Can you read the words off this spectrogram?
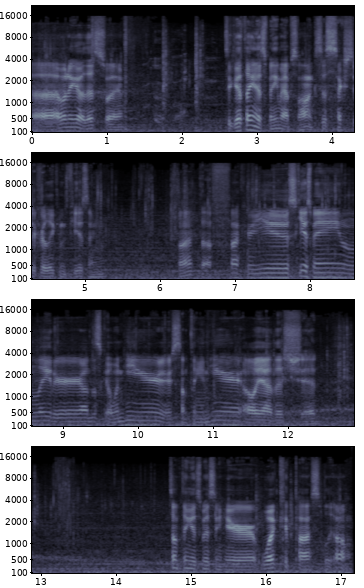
Uh, I want to go this way. It's a good thing this minimap's on, because this is actually really confusing. What the fuck are you? Excuse me, later. I'll just go in here. There's something in here. Oh yeah, this shit. Something is missing here. What could possibly... Oh.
